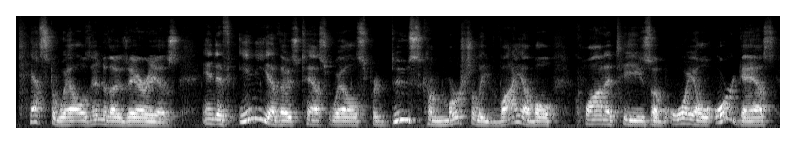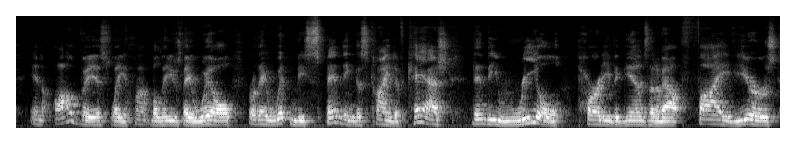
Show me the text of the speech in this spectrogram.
test wells into those areas. And if any of those test wells produce commercially viable quantities of oil or gas, and obviously Hunt believes they will, or they wouldn't be spending this kind of cash, then the real party begins in about five years,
